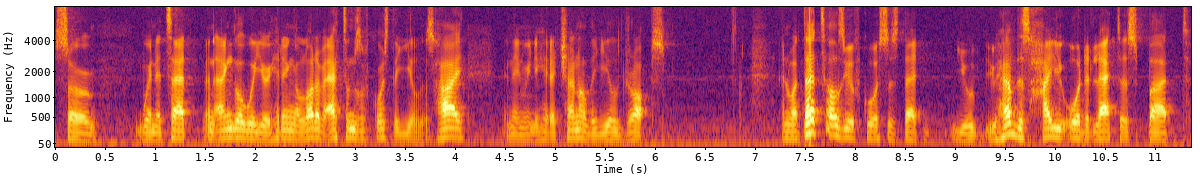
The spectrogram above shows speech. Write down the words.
So when it's at an angle where you're hitting a lot of atoms, of course, the yield is high, and then when you hit a channel, the yield drops. And what that tells you, of course, is that you, you have this highly ordered lattice, but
